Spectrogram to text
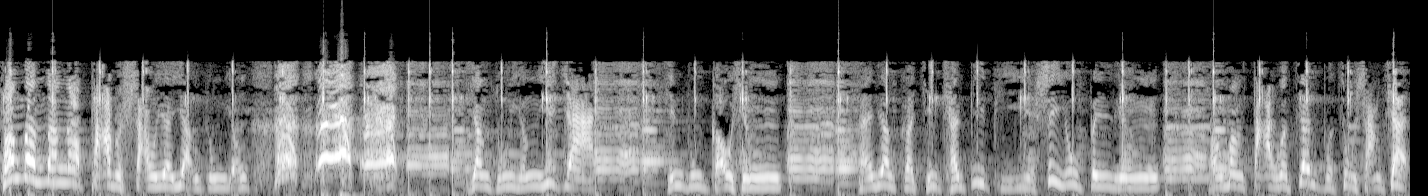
慌忙忙啊，扒住少爷杨宗英。杨宗英一见。心中高兴，咱两个今天比比谁有本领。慌忙打个箭步走上前，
